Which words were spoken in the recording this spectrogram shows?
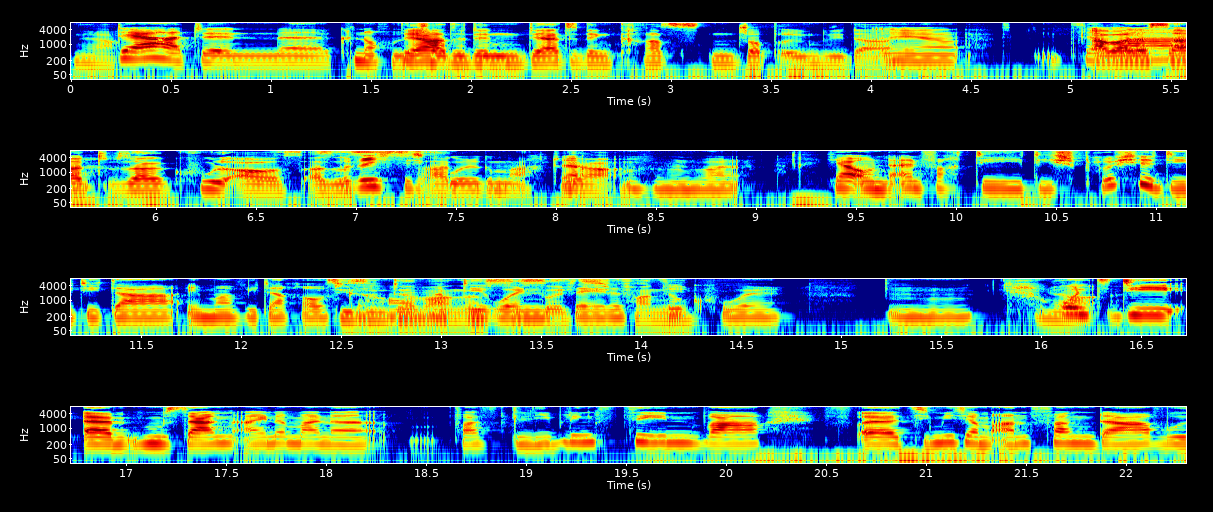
ja. Der hatte einen äh, Knochenjob. Der hatte, den, der hatte den krassesten Job irgendwie da. Ja. Aber das sah, sah, cool aus. Also richtig cool gemacht, ja, ja. Ja, und einfach die, die Sprüche, die die da immer wieder rausgehauen die sind der hat, die Wednesday, das funny. ist so cool. Mhm. Ja. Und die, ähm, ich muss sagen, eine meiner fast Lieblingsszenen war äh, ziemlich am Anfang da, wo,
